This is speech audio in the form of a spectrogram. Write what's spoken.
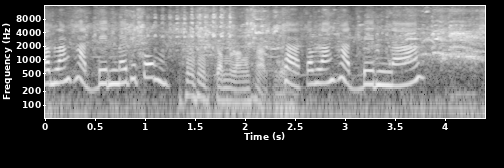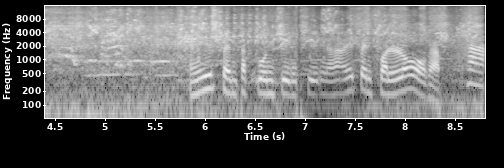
กำลังหัดบินไหมพี่กุ้ง กำลังหัดเลยค่ะกำลังหัดบินนะ อันนี้เป็นตระกูลจีนชิงนะครับอันนี้เป็นฟอลโล่ครับ ค่ะ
